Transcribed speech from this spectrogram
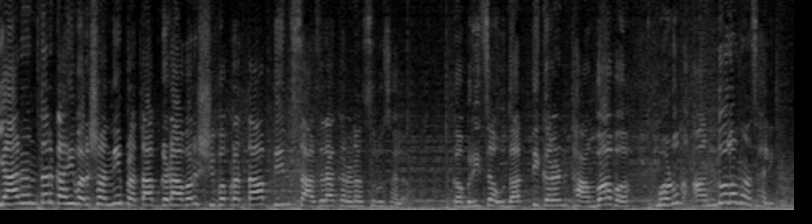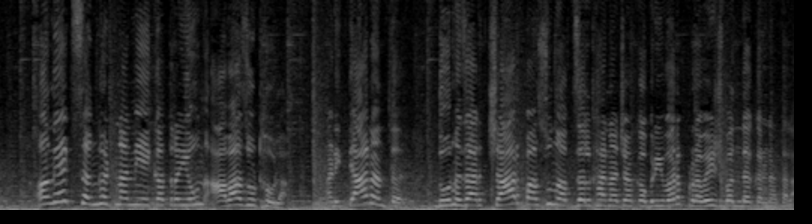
यानंतर काही वर्षांनी प्रतापगडावर शिवप्रताप दिन साजरा करणं सुरू झालं. कबरीचं उदात्तीकरण थांबवावं म्हणून आंदोलनं झाली. अनेक संघटनांनी एकत्र येऊन आवाज उठवला. आणि त्यानंतर दोन हजार चारपासून अफजल खानाच्या कबरीवर प्रवेश बंद करण्यात आला.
